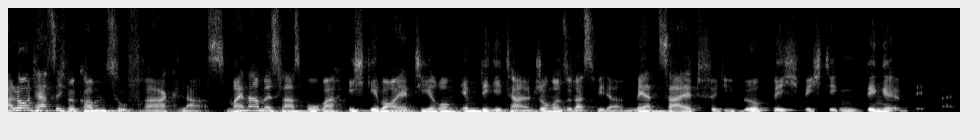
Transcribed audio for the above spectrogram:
Hallo und herzlich willkommen zu Frag Lars. Mein Name ist Lars Bobach. Ich gebe Orientierung im digitalen Dschungel, sodass wieder mehr Zeit für die wirklich wichtigen Dinge im Leben bleibt.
